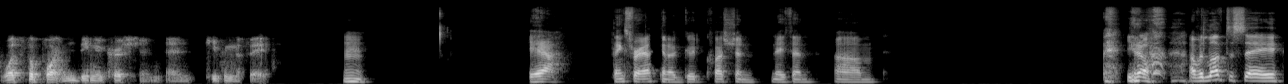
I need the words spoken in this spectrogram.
what's the point in being a Christian and keeping the faith? Mm. Yeah. Thanks for asking a good question, Nathan. Um, you know, I would love to say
